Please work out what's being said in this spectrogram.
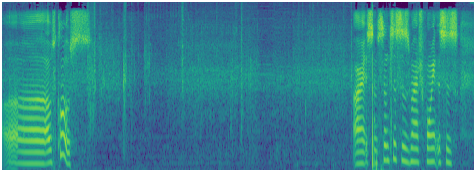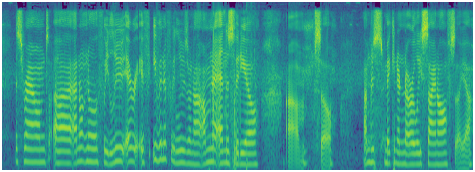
Uh was close. Alright, so since this is match point, this is this round. Uh, I don't know if we lose, if even if we lose or not. I'm gonna end this video. Um, so I'm just making an early sign off. So yeah.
